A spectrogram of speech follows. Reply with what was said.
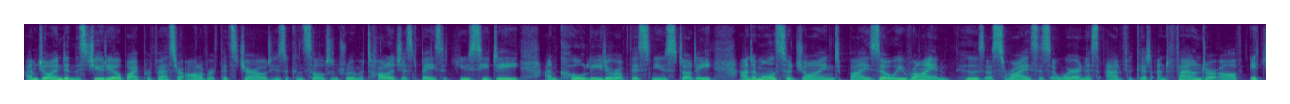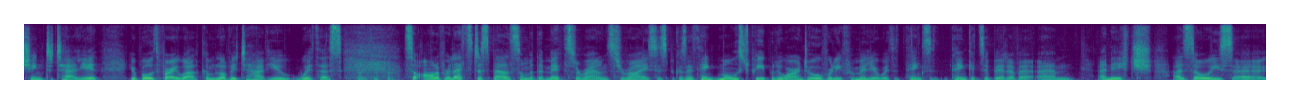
I'm joined in the studio by Professor Oliver Fitzgerald, who's a consultant rheumatologist based at UCD and co leader of this new study. And I'm also joined by Zoe Ryan, who's a psoriasis awareness advocate and founder of Itching to Tell You. You're both very welcome. Lovely to have you with us. Thank you. So, Oliver, let's dispel some of the myths around psoriasis because I think most people who aren't overly familiar with it thinks, think it's a bit of a, um, an itch, as Zoe's uh,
